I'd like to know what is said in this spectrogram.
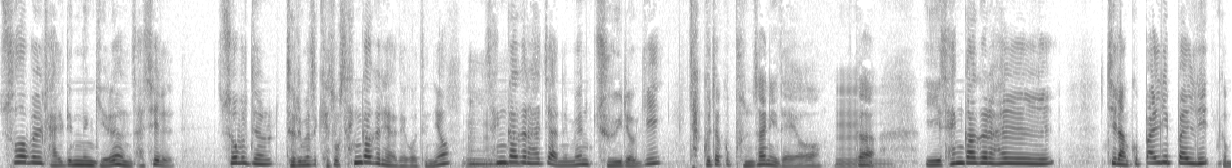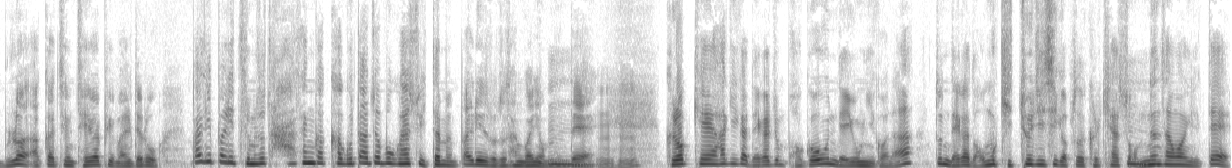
수업을 잘 듣는 길은 사실 수업을 들, 들으면서 계속 생각을 해야 되거든요. 음. 생각을 하지 않으면 주의력이 자꾸 자꾸 분산이 돼요. 음. 그러니까 이 생각을 할지 않고 빨리빨리 그러니까 물론 아까 지금 JYP 말대로 빨리빨리 들으면서 다 생각하고 따져보고 할 수 있다면 빨리 들어도 상관이 없는데 음. 음흠. 그렇게 하기가 내가 좀 버거운 내용이거나 또 내가 너무 기초 지식이 없어서 그렇게 할수 없는 음. 상황일 때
